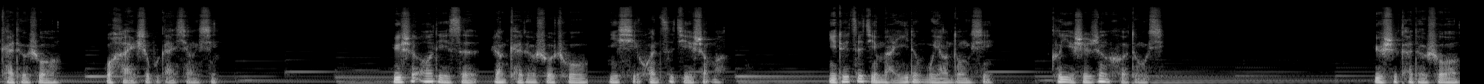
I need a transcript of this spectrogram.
凯特说。我还是不敢相信。于是奥迪斯让凯特说出你喜欢自己什么，你对自己满意的五样东西，可以是任何东西。于是凯特说：“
